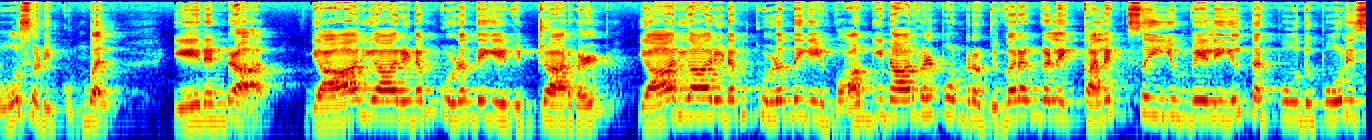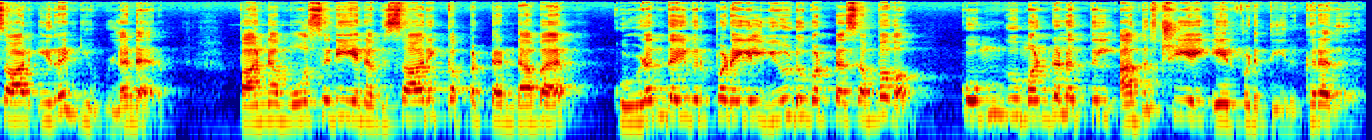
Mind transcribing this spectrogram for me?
மோசடி கும்பல். ஏனென்றால் யார் யாரிடம் குழந்தையை விற்றார்கள் யார் யாரிடம் குழந்தையை வாங்கினார்கள் போன்ற விவரங்களை கலெக்ட் செய்யும் வேளையில் தற்போது போலீசார் இறங்கியுள்ளனர் பண மோசடி என விசாரிக்கப்பட்ட நபர் குழந்தை விற்பனையில் ஈடுபட்ட சம்பவம் கொங்கு மண்டலத்தில் அதிர்ச்சியை ஏற்படுத்தியிருக்கிறது.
